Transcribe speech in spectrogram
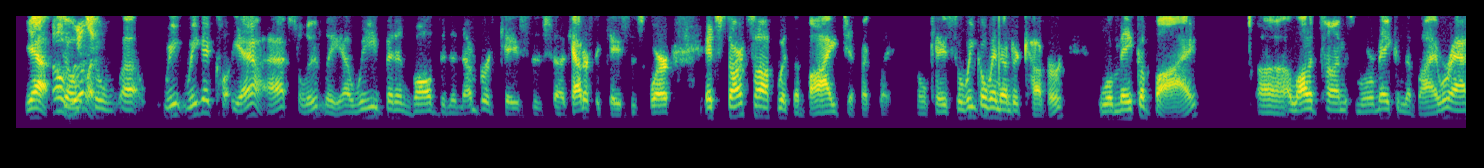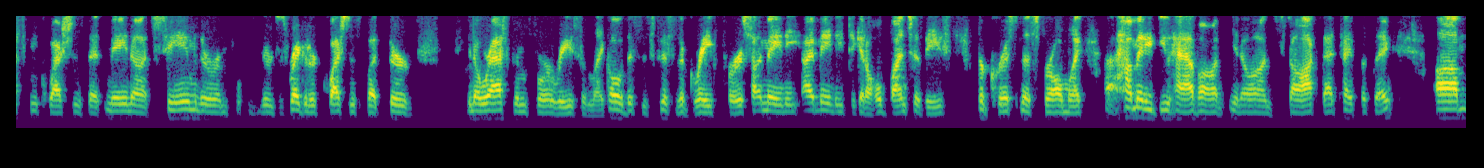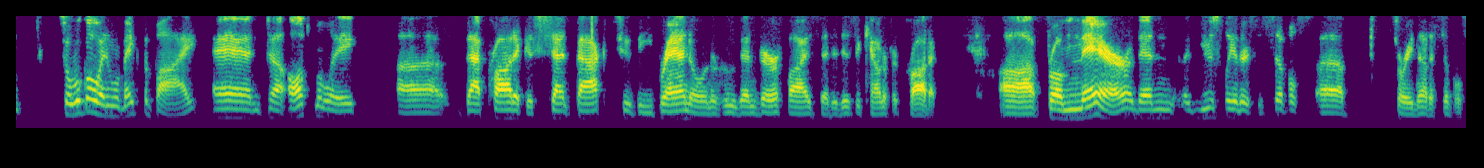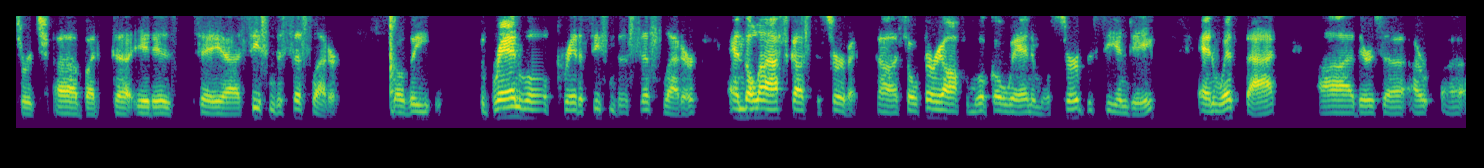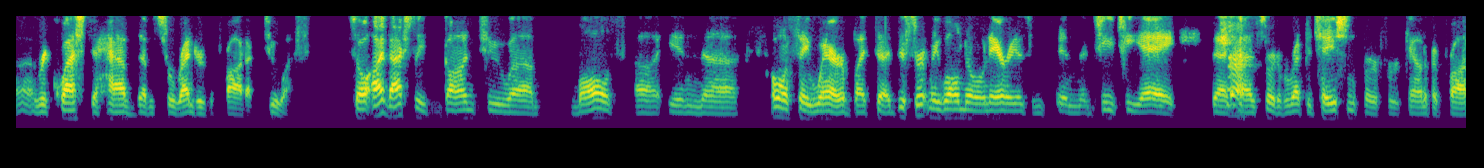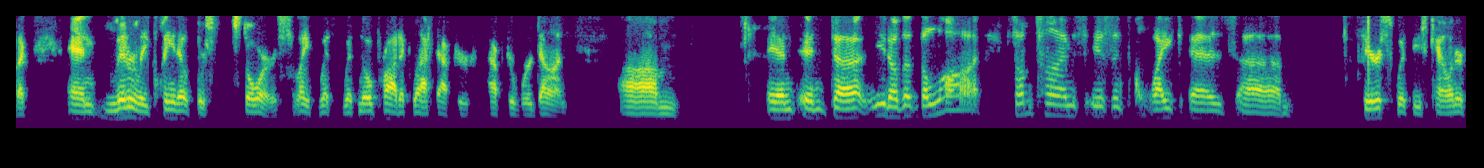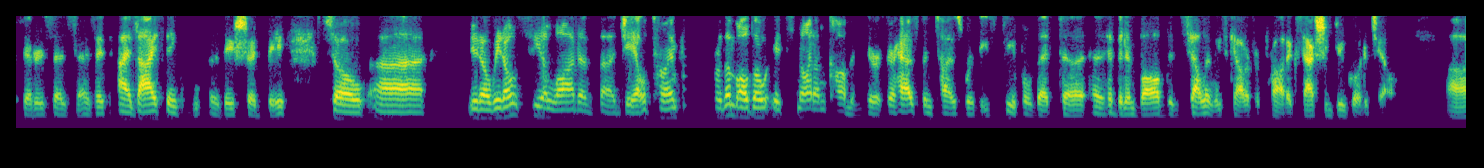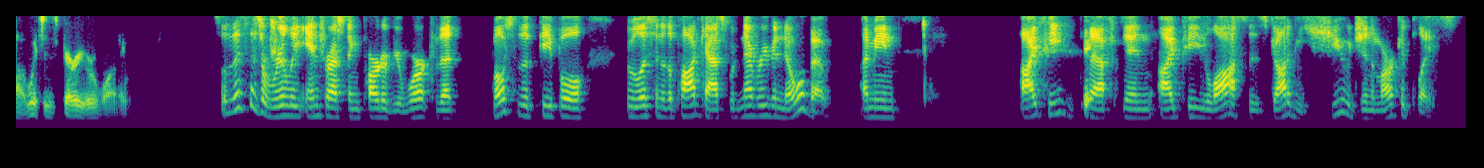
Yeah. Oh, so really? so uh, we we get called. Yeah, absolutely. Uh, we've been involved in a number of cases, uh, counterfeit cases, where it starts off with a buy typically. Okay, so we go in undercover. We'll make a buy. Uh, a lot of times when we're making the buy, we're asking questions that may not seem they're they're just regular questions, but they're you know, we're asking them for a reason, like, oh, this is this is a great purse. I may need I may need to get a whole bunch of these for Christmas for all my. Uh, how many do you have on you know on stock? That type of thing. Um, so we'll go in, we'll make the buy, and uh, ultimately uh, that product is sent back to the brand owner, who then verifies that it is a counterfeit product. Uh, from there, then usually there's a civil, uh, sorry, not a civil search, uh, but uh, it is a uh, cease and desist letter. So the the brand will create a cease and desist letter and they'll ask us to serve it. Uh, so very often we'll go in and we'll serve the C and D, and with that, uh, there's a, a, a, request to have them surrender the product to us. So I've actually gone to uh, malls uh, in uh, I won't say where, but uh, there's certainly well-known areas in, in the GTA that sure. has sort of a reputation for for counterfeit product and literally clean out their stores like with with no product left after after we're done um, and and uh, you know the, the law sometimes isn't quite as um, fierce with these counterfeiters as as, it, as I think they should be. So uh, you know we don't see a lot of uh, jail time for them, although it's not uncommon. There there has been times where these people that uh, have been involved in selling these counterfeit products actually do go to jail, uh, which is very rewarding. So this is a really interesting part of your work that most of the people who listen to the podcast would never even know about. I mean, IP theft and IP loss has got to be huge in the marketplace.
